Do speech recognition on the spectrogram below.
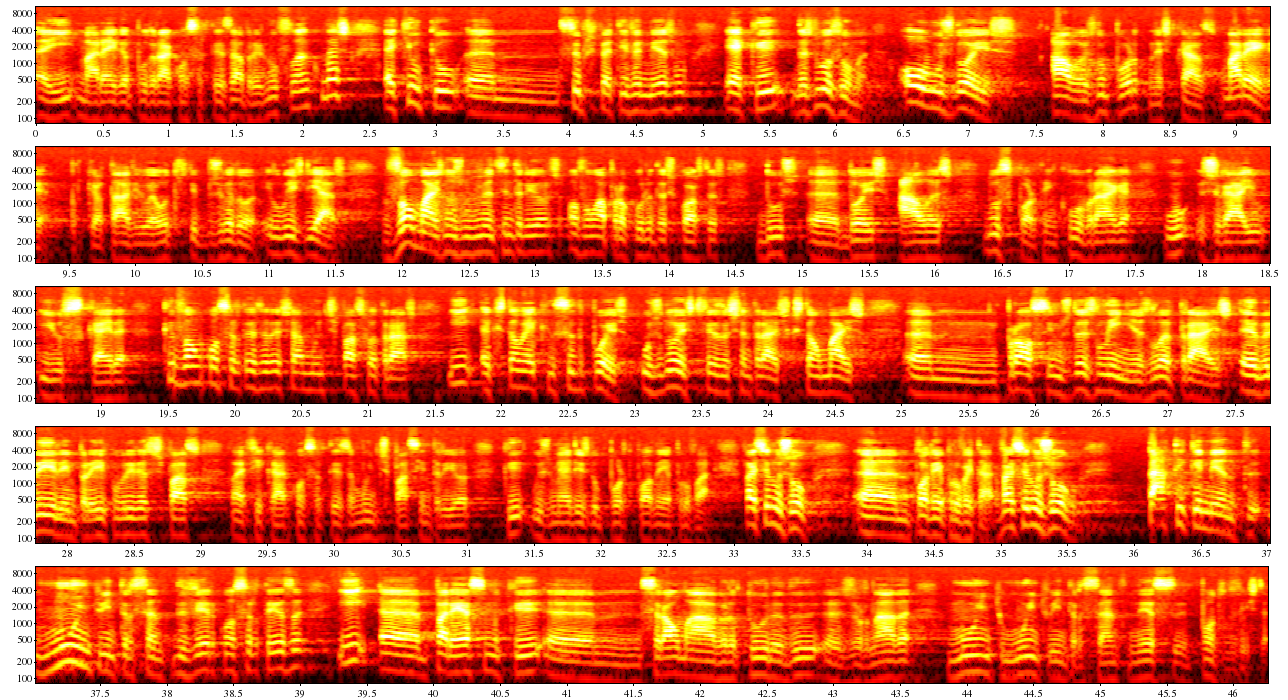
aí Marega poderá com certeza abrir no flanco, mas aquilo que eu um, se perspectiva mesmo é que, das duas uma, ou os dois alas do Porto, neste caso Marega, porque Otávio é outro tipo de jogador, e Luís Dias, vão mais nos movimentos interiores ou vão à procura das costas dos uh, dois alas do Sporting Clube Braga, o Jogaio e o Sequeira, que vão com certeza deixar muito espaço atrás. E a questão é que se depois os dois defesas centrais que estão mais um, próximos das linhas laterais abrirem para ir cobrir esse espaço, vai ficar com certeza muito espaço interior que os médios do Porto podem aprovar. Vai ser um jogo, um, podem aproveitar. Vai ser um jogo taticamente muito interessante de ver, com certeza, e uh, parece-me que uh, será uma abertura de uh, jornada muito, muito interessante nesse ponto de vista.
